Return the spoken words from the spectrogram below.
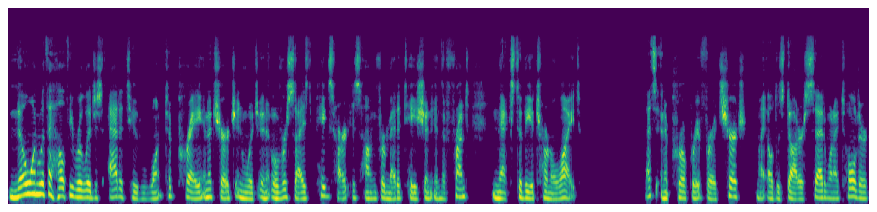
No one with a healthy religious attitude would want to pray in a church in which an oversized pig's heart is hung for meditation in the front next to the eternal light. That's inappropriate for a church, my eldest daughter said when I told her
